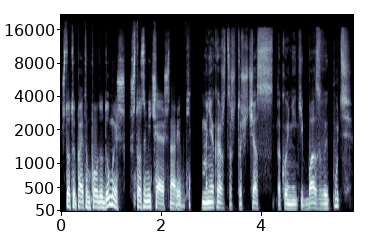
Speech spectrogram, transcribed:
что ты по этому поводу думаешь? Что замечаешь на рынке? Мне кажется, что сейчас такой некий базовый путь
